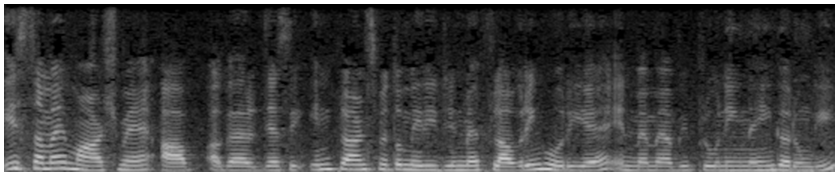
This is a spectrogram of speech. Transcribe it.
इस समय मार्च में आप अगर, जैसे इन प्लांट्स में तो मेरी जिनमें फ्लावरिंग हो रही है, इनमें मैं अभी प्रूनिंग नहीं करूँगी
